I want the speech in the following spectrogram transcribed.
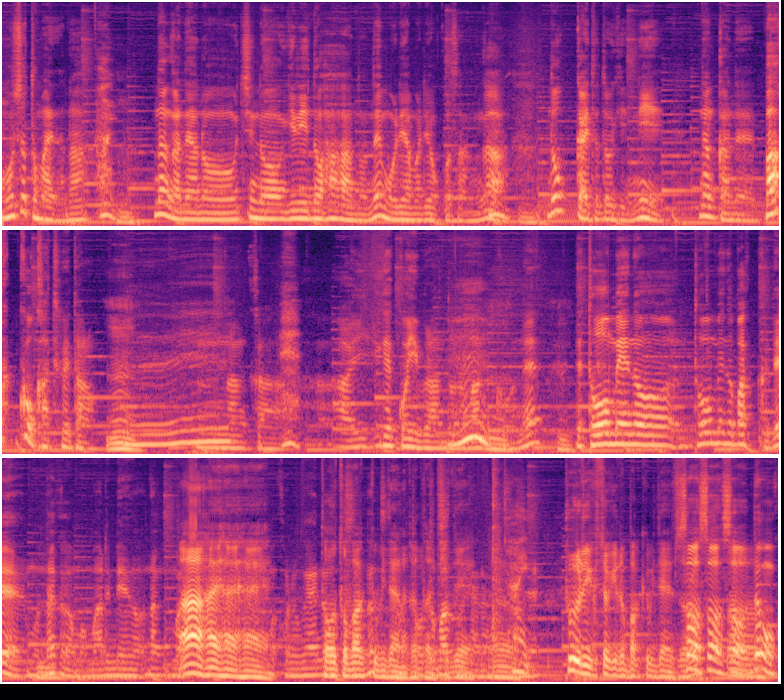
もうちょっと前だな。はい。なんかねあのーうちの義理の母のね森山良子さんが、どっか行った時になんかねバッグを買ってくれたの、ううんへなんかあい結構いいブランドのバッグをね、うん。で透明の透明のバッグでもう中がもう丸めのなんか、まああはいはいはい。まあこのぐらいのトートバッグみたいな形で。プール行く時のバッグみたいなやつ。そうそうそう、ん。でも、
